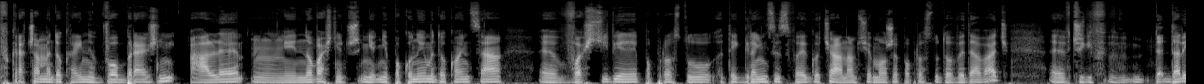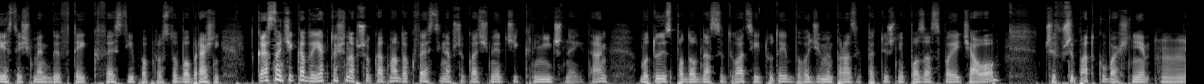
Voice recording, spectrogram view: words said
wkraczamy do krainy wyobraźni, ale mm, no właśnie nie, nie pokonujemy do końca E, właściwie po prostu tej granicy swojego ciała. Nam się może po prostu to wydawać, e, czyli dalej jesteśmy jakby w tej kwestii po prostu wyobraźni. Tylko jestem ciekawy, jak to się na przykład ma do kwestii na przykład śmierci klinicznej, tak? Bo tu jest podobna sytuacja i tutaj wychodzimy praktycznie poza swoje ciało. Czy w przypadku właśnie, mm,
